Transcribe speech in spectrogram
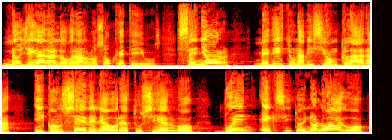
no llegar a lograr los objetivos. Señor, me diste una visión clara y concédele ahora a tu siervo buen éxito. Y no lo hago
